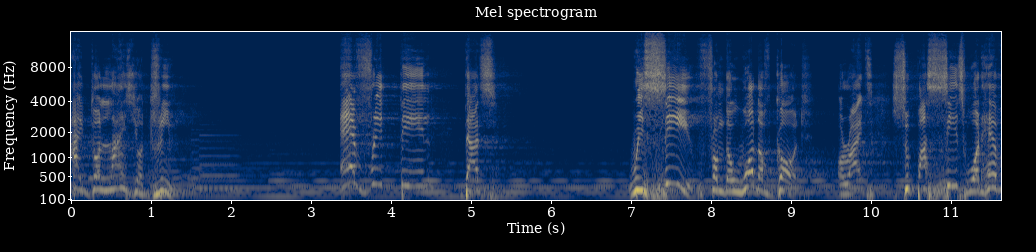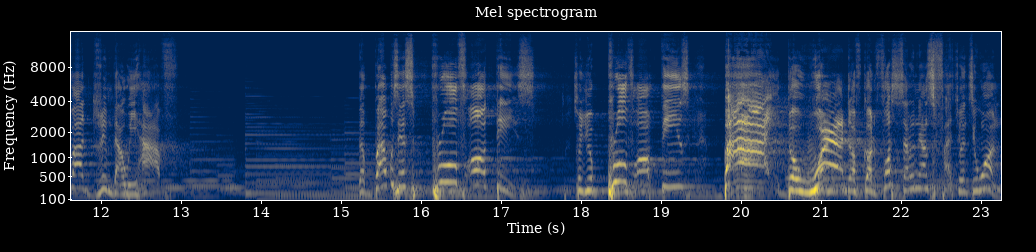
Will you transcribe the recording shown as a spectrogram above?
idolize your dream. Everything that we see from the Word of God, all right, supersedes whatever dream that we have. The Bible says, prove all things. So you prove all things by the word of God. First Thessalonians 5:21.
